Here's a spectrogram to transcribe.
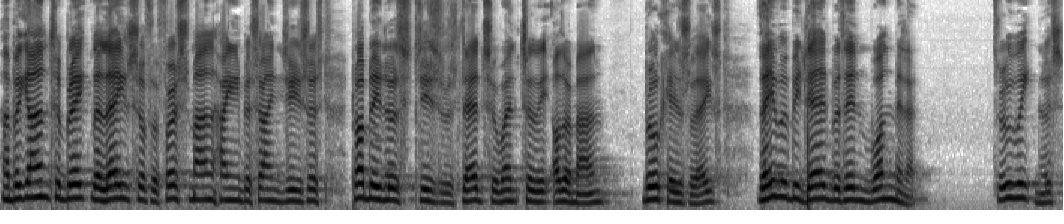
and began to break the legs of the first man hanging beside Jesus. Probably noticed Jesus was dead, so went to the other man, broke his legs. They would be dead within one minute through weakness,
